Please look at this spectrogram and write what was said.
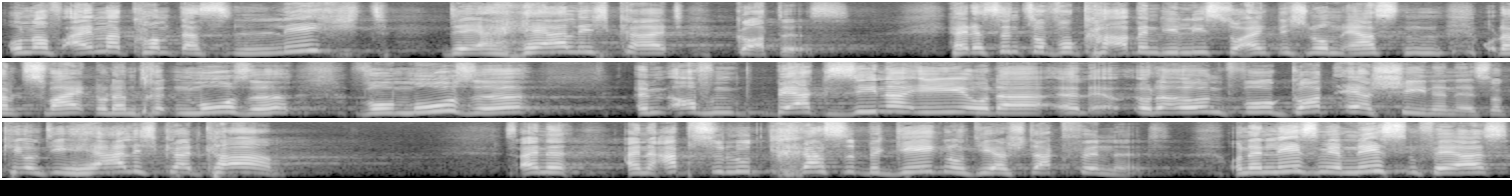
und auf einmal kommt das Licht der Herrlichkeit Gottes. Hey, das sind so Vokabeln, die liest du eigentlich nur im ersten oder im zweiten oder im dritten Mose, wo Mose auf dem Berg Sinai oder, äh, oder irgendwo Gott erschienen ist, okay? Und die Herrlichkeit kam. Das ist eine, eine absolut krasse Begegnung, die ja stattfindet. Und dann lesen wir im nächsten Vers,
